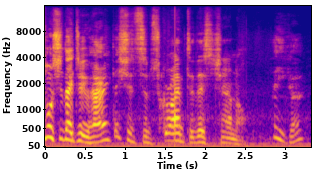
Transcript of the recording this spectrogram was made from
What should they do, Harry? They should subscribe to this channel. There you go.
